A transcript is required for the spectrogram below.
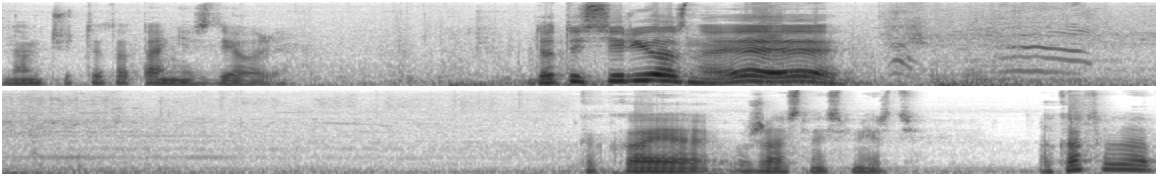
Нам чуть это Таня сделали. Да ты серьезно? Э, э. Какая ужасная смерть. А как туда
